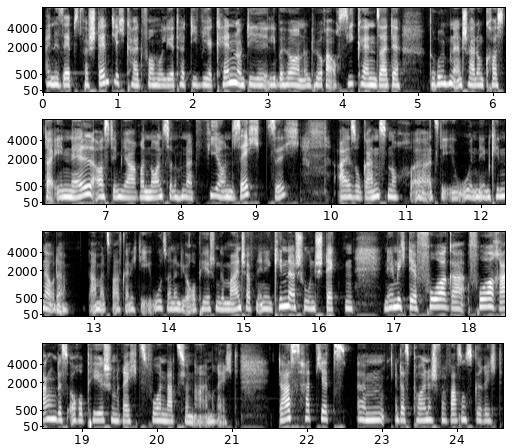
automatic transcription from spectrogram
eine Selbstverständlichkeit formuliert hat, die wir kennen und die, liebe Hörerinnen und Hörer, auch Sie kennen seit der berühmten Entscheidung Costa Enel aus dem Jahre 1964, also ganz noch, äh, als die EU in den Kinder- oder damals war es gar nicht die EU, sondern die europäischen Gemeinschaften in den Kinderschuhen steckten, nämlich der Vorga Vorrang des europäischen Rechts vor nationalem Recht. Das hat jetzt ähm, das polnische Verfassungsgericht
